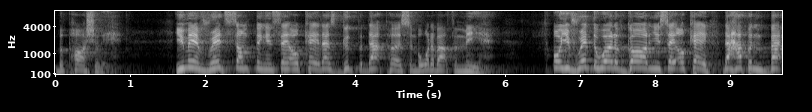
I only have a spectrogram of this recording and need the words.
but partially. You may have read something and say, okay, that's good for that person, but what about for me? Or you've read the word of God and you say, okay, that happened back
